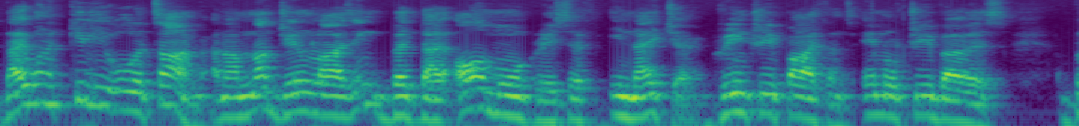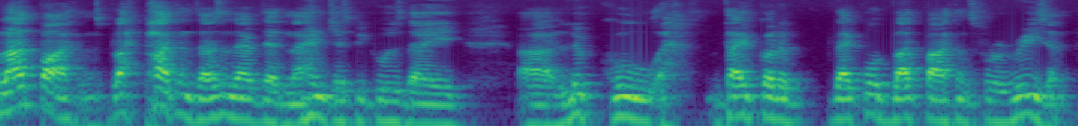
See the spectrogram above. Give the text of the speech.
They want to kill you all the time. And I'm not generalizing, but they are more aggressive in nature. Green tree pythons, emerald tree boas, blood pythons. Blood pythons doesn't have that name just because they uh, look cool. They've got a, they're called blood pythons for a reason.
